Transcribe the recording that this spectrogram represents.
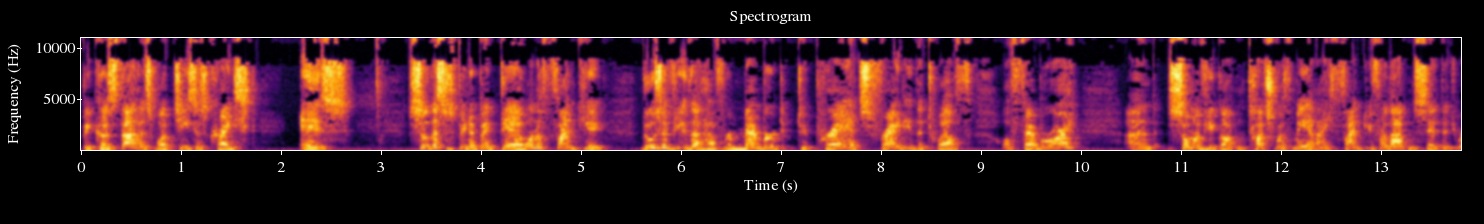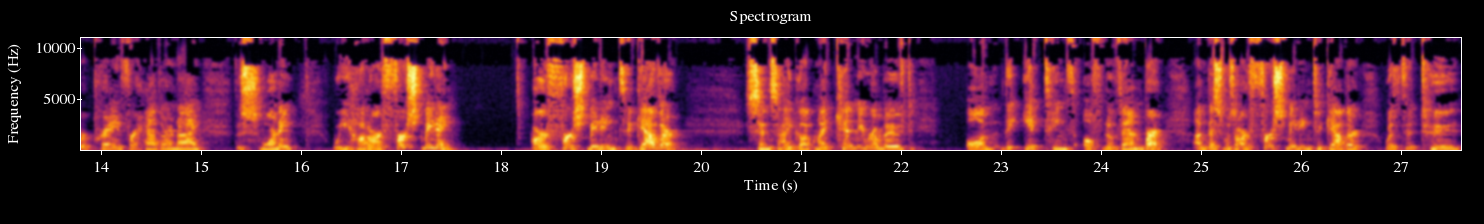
because that is what Jesus Christ is. So this has been a big day. I want to thank you. Those of you that have remembered to pray, it's Friday the 12th of February. And some of you got in touch with me and I thank you for that and said that you were praying for Heather and I this morning. We had our first meeting, our first meeting together since I got my kidney removed on the 18th of November. And this was our first meeting together with the two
